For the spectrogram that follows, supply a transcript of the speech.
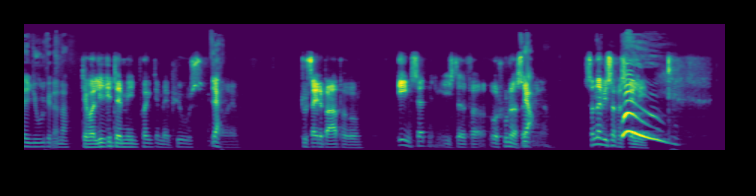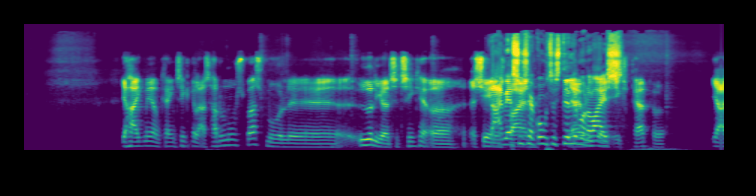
den julekalender. Det var lige det min pointe med Pyrus. Ja. du sagde det bare på én sætning, i stedet for 800 sætninger. Ja. Sådan er vi så forskellige. Woo! Jeg har ikke mere omkring Tinka, Lars. Har du nogle spørgsmål øh, yderligere til Tinka og Sjælen Nej, men jeg synes, jeg er god til at stille dem undervejs. Jeg er ekspert på. Ja,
